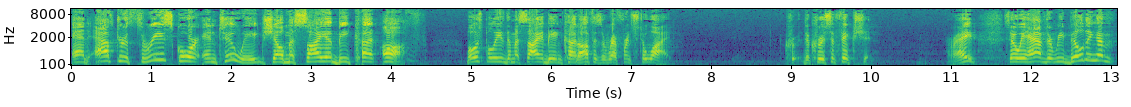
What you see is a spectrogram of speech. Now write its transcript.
And after three score and two weeks shall Messiah be cut off. Most believe the Messiah being cut off is a reference to what? The crucifixion. All right? So we have the rebuilding of,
